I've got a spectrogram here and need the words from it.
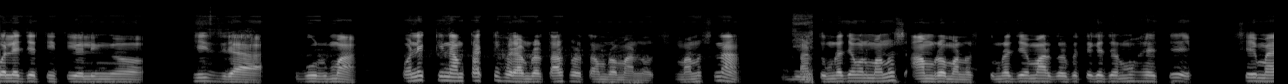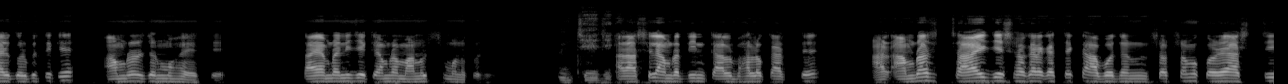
বলে যে তৃতীয় লিঙ্গ হিজড়া গুরমা অনেকটি নাম থাকতে পারে আমরা তারপরে তো আমরা মানুষ। মানুষ না? আর তোমরা যেমন মানুষ আমরাও মানুষ। তোমরা যে মার গর্ভে থেকে জন্ম হয়েছে সেই মায়ের গর্ভে থেকে আমরাও জন্ম হয়েছে। তাই আমরা নিজেকে আমরা মানুষ মনে করি। আর আসলে আমরা দিনকাল ভালো কাটছে। আর আমরা চাই যে সরকারের কাছে একটা আবেদন সবসময় করে আসছি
